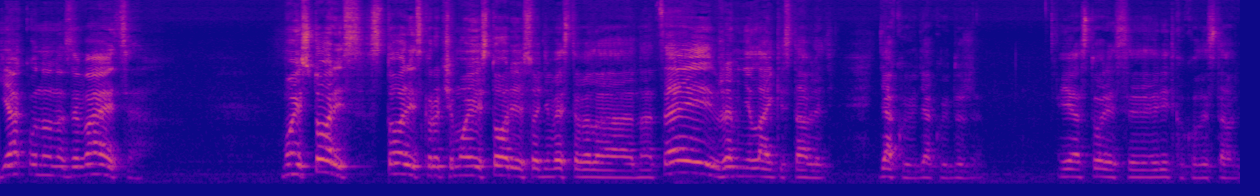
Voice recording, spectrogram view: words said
Як воно називається? Мої сторіс. Сторіс, коротше, мою історію сьогодні виставила на цей. Вже мені лайки ставлять. Дякую, дякую дуже. Я сторіс е, рідко коли ставлю.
